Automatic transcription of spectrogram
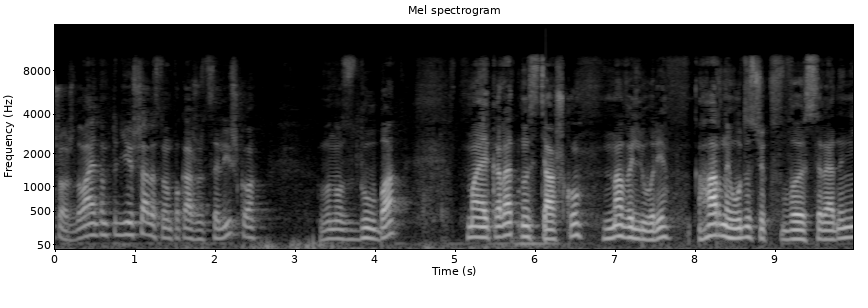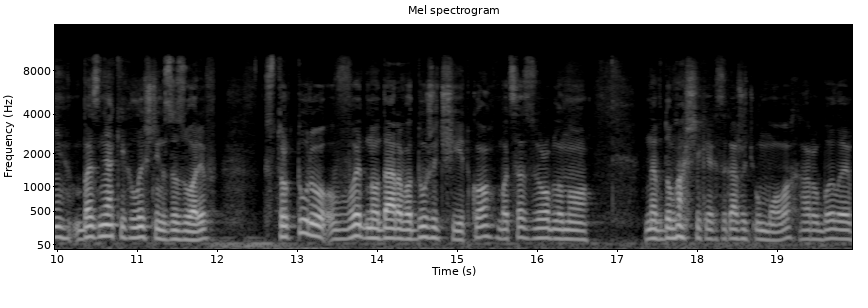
Що ж, давай там тоді ще раз вам покажу це ліжко. Воно з дуба. Має каретну стяжку на велюрі. Гарний гудзичок всередині, без ніяких лишніх зазорів. Структуру видно дерева дуже чітко, бо це зроблено не в домашніх, як це кажуть, умовах, а робили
